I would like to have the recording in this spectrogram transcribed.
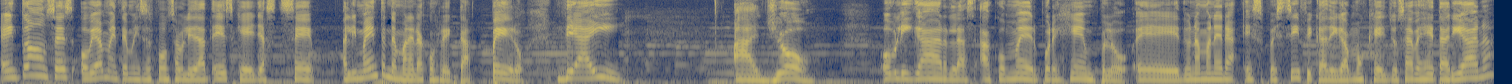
Entonces, obviamente, mi responsabilidad es que ellas se alimenten de manera correcta, pero de ahí a yo obligarlas a comer, por ejemplo, eh, de una manera específica, digamos que yo sea vegetariana,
